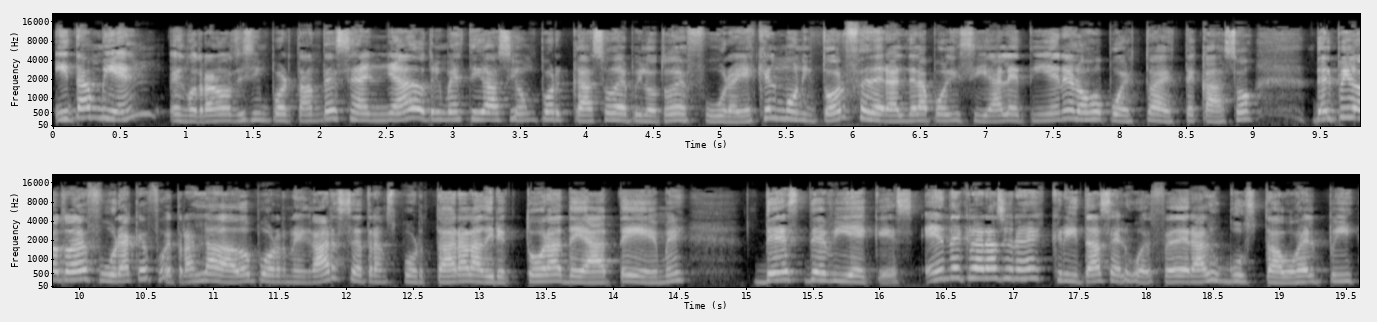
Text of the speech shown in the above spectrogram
Y también, en otra noticia importante, se añade otra investigación por caso de piloto de fura. Y es que el monitor federal de la policía le tiene el ojo puesto a este caso del piloto de fura que fue trasladado por negarse a transportar a la directora de ATM desde Vieques. En declaraciones escritas, el juez federal Gustavo Gelpi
